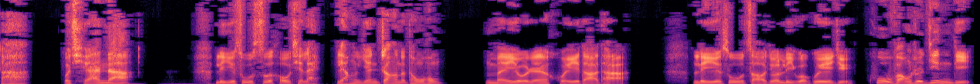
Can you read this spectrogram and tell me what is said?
啊，我钱呢？李素嘶吼起来，两眼涨得通红。没有人回答他。李素早就立过规矩，库房是禁地，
